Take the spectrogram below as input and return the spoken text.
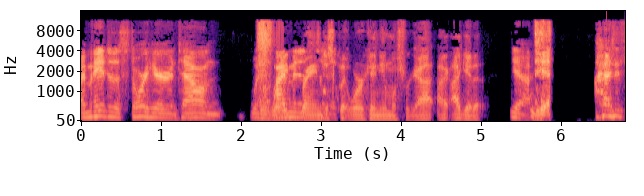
I made it to the store here in town with Your five minutes. brain just the- quit working. You almost forgot. I, I get it. Yeah. Yeah. I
